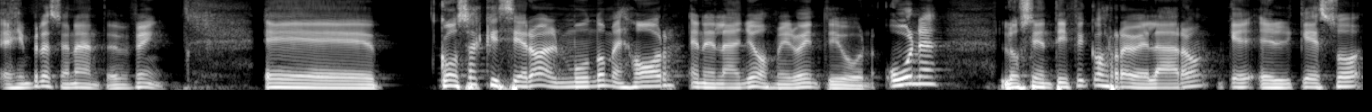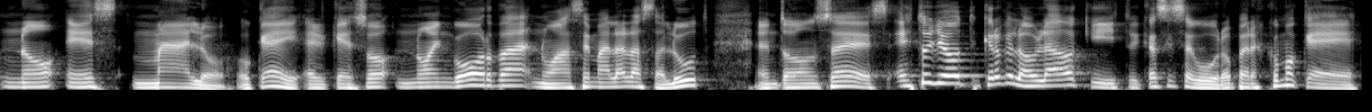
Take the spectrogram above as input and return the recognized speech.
es impresionante, en fin. Eh, cosas que hicieron al mundo mejor en el año 2021. Una, los científicos revelaron que el queso no es malo, ¿ok? El queso no engorda, no hace mal a la salud. Entonces, esto yo creo que lo he hablado aquí, estoy casi seguro, pero es como que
